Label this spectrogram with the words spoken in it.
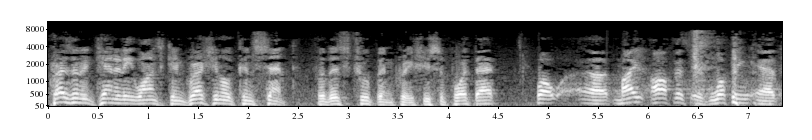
President Kennedy wants congressional consent for this troop increase. You support that? Well, uh, my office is looking at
